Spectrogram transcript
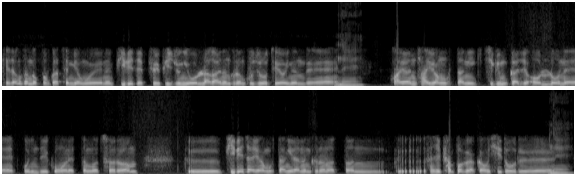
개정선거법 같은 경우에는 비례대표의 비중이 올라가는 그런 구조로 되어 있는데 네. 과연 자유한국당이 지금까지 언론에 본인들이 공언했던 것처럼 그 비례자유한국당이라는 그런 어떤 그 사실 편법에 가까운 시도를 네.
